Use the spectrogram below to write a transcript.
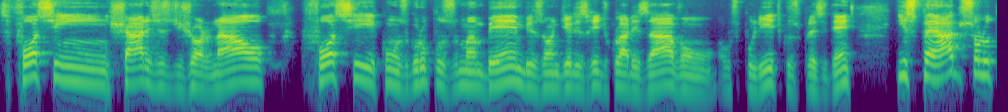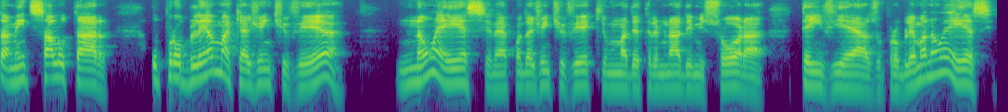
Se fosse em charges de jornal, fosse com os grupos mambembes, onde eles ridicularizavam os políticos, os presidentes, isto é absolutamente salutar. O problema que a gente vê não é esse, né? Quando a gente vê que uma determinada emissora tem viés, o problema não é esse.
